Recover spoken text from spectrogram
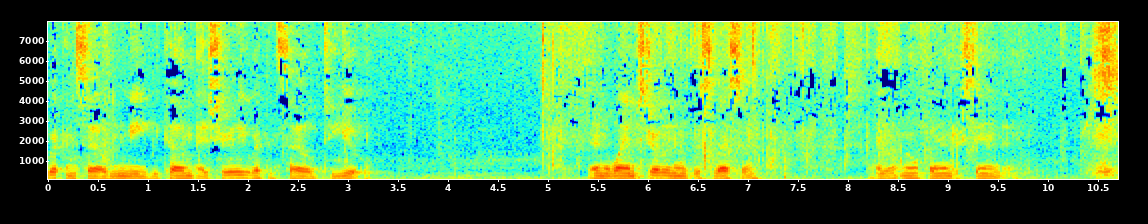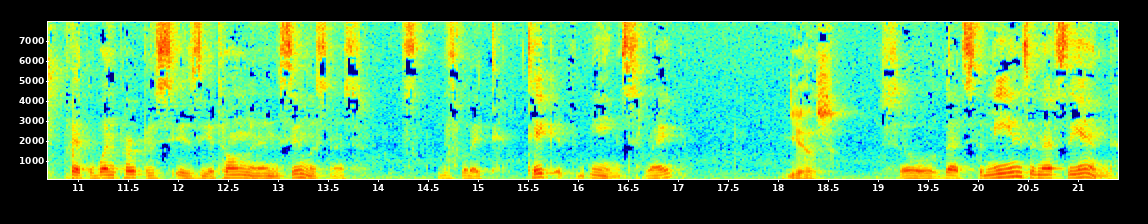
reconciled in me become as surely reconciled to you. And know why I'm struggling with this lesson. I don't know if I understand it. That the one purpose is the atonement and the sinlessness. This is what I take it means, right? Yes. So that's the means and that's the end.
